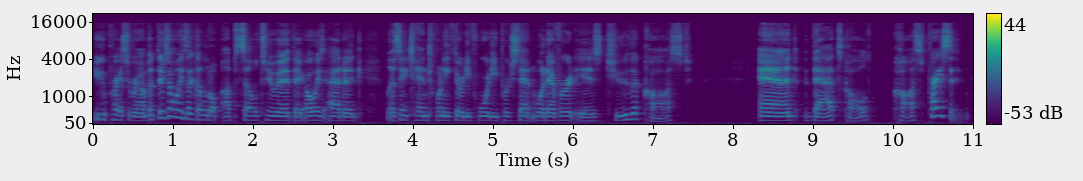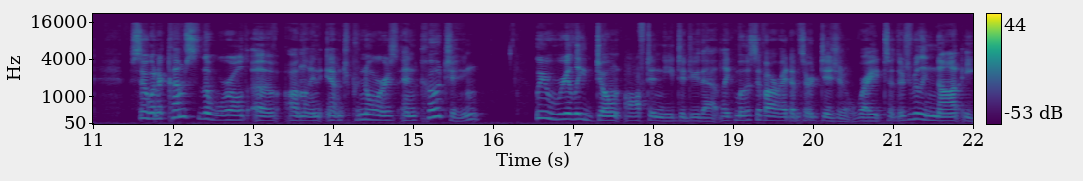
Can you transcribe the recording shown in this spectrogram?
you can price around, but there's always like a little upsell to it. They always add a let's say 10, 20, 30, 40%, whatever it is to the cost. And that's called cost pricing. So when it comes to the world of online entrepreneurs and coaching, we really don't often need to do that. Like most of our items are digital, right? So there's really not a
